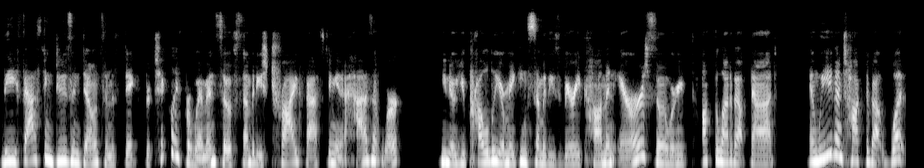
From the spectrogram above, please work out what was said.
the fasting do's and don'ts and mistakes, particularly for women. So if somebody's tried fasting and it hasn't worked, you know, you probably are making some of these very common errors. So we talked a lot about that. And we even talked about what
